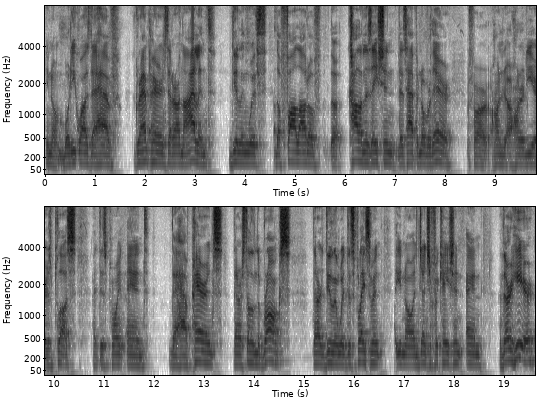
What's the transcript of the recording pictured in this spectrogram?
you know Boricuas that have grandparents that are on the island dealing with the fallout of the colonization that's happened over there for 100, 100 years plus at this point and that have parents that are still in the Bronx that are dealing with displacement, you know, and gentrification, and they're here,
